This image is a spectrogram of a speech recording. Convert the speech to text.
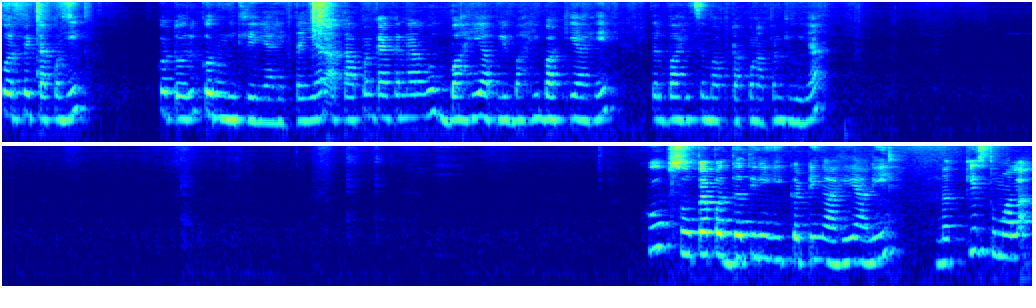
परफेक्ट आपण ही कटोरी करून घेतलेली आहे. तयार. आता आपण काय करणार आहोत? बाही आपली बाही बाकी आहे. तर बाहीचं माप टाकून आपण घेऊया. खूप सोप्या पद्धतीने ही कटिंग आहे आणि नक्कीच तुम्हाला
